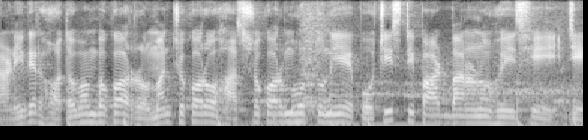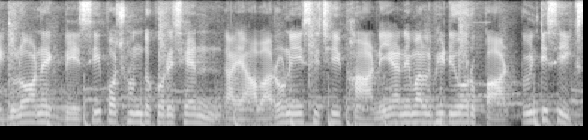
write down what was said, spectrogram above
প্রাণীদের হতভম্বকর, রোমাঞ্চকর ও হাস্যকর মুহূর্ত নিয়ে পঁচিশটি পার্ট বানানো হয়েছে, যেগুলো অনেক বেশি পছন্দ করেছেন। তাই আবারও নিয়ে এসেছি ফানি অ্যানিমাল ভিডিওর পার্ট টোয়েন্টি সিক্স।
